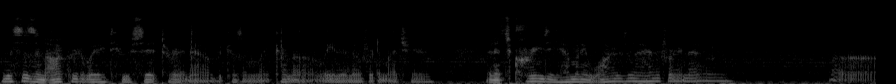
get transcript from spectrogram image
And this is an awkward way to sit right now because I'm like kind of leaning over to my chair. And it's crazy how many wires I have right now. Uh,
